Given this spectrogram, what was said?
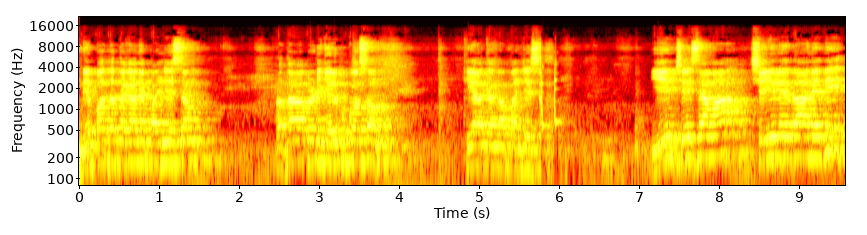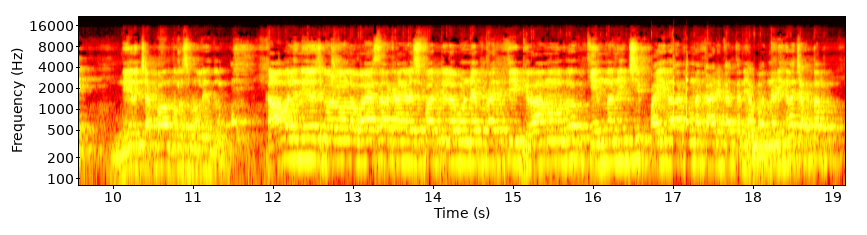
నిబద్ధతగానే పనిచేసాం ప్రతాప్ రెడ్డి గెలుపు కోసం కీలకంగా పనిచేసాం ఏం చేశామా చేయలేదా అనేది నేను చెప్పాల్సిన అవసరం లేదు. కావలి నియోజకవర్గంలో వైఎస్ఆర్ కాంగ్రెస్ పార్టీలో ఉండే ప్రతి గ్రామంలో కింద నుంచి పైదాకా ఉన్న కార్యకర్తని ఎవరిని అడిగినా చెప్తారు.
